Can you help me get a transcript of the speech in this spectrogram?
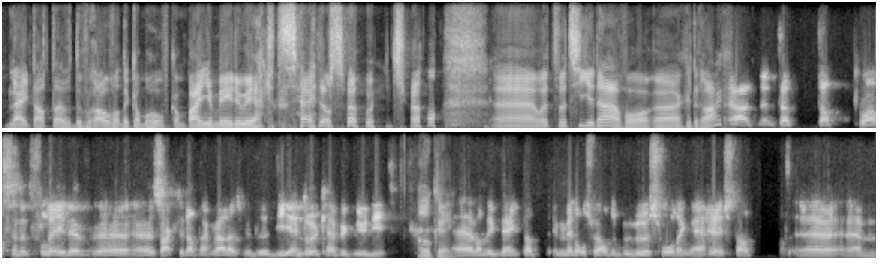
blijkt dat uh, de vrouw van de hoofdcampagne-medewerker te zijn of zo. Weet je wel. wat, wat zie je daar voor gedrag? Ja, dat, dat was in het verleden, zag je dat nog wel eens. Die indruk heb ik nu niet. Oké. want ik denk dat inmiddels wel de bewustwording er is dat um,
